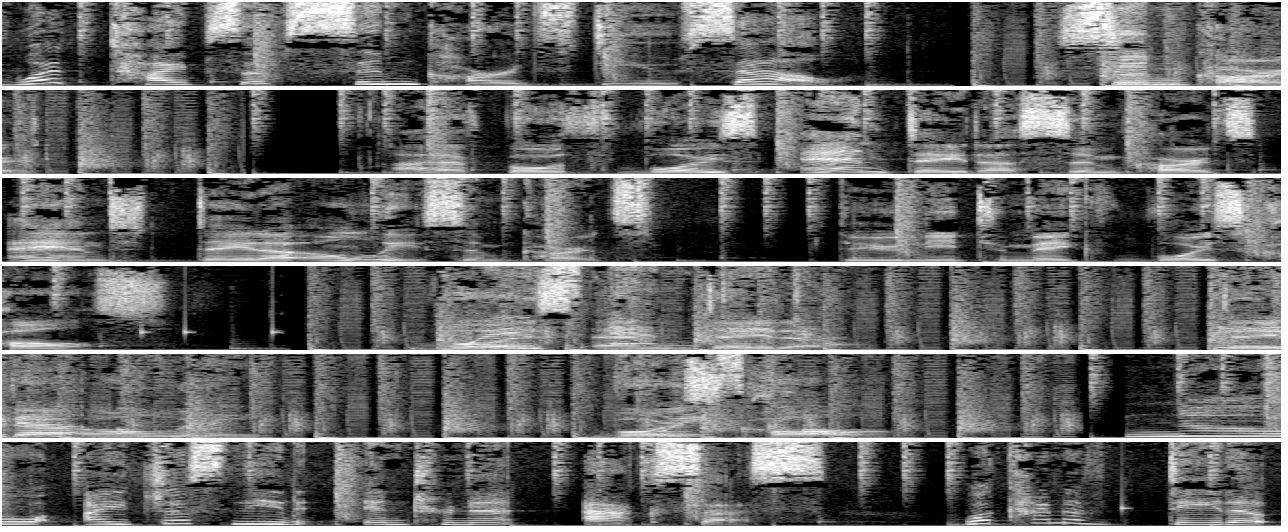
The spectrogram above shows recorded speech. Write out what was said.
What types of SIM cards do you sell? SIM card. I have both voice and data SIM cards and data only SIM cards. Do you need to make voice calls? Voice and data. Data only. Voice call. No, I just need internet access. What kind of data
